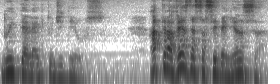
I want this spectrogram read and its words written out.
do intelecto de Deus. Através dessa semelhança,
